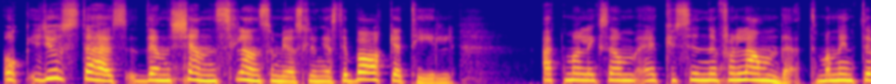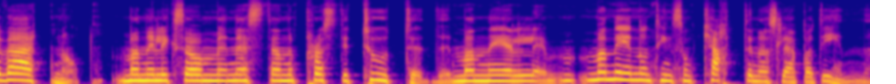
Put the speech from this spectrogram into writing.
och just det här, den känslan som jag slungas tillbaka till, att man liksom är kusinen från landet, man är inte värt något. Man är liksom nästan prostituted. Man är, man är någonting som katten har släpat in.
